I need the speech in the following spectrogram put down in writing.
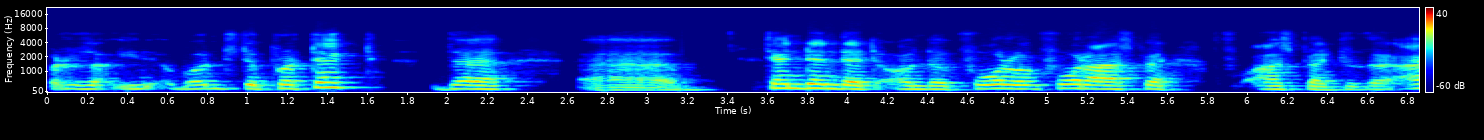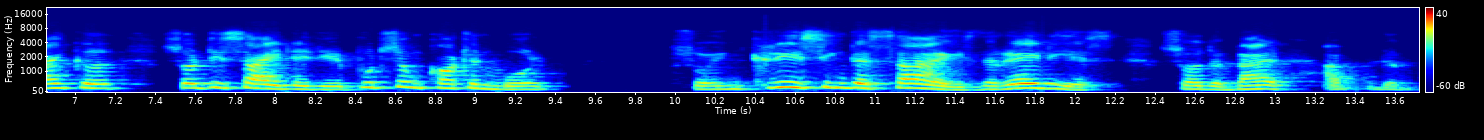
but wanted to protect the uh, tendon that on the four, four aspect, aspect of the ankle. So decided he put some cotton wool, so increasing the size, the radius, so the, uh, the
